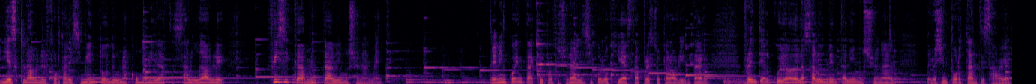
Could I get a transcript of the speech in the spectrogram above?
y es clave en el fortalecimiento de una comunidad saludable física, mental y emocionalmente. Ten en cuenta que el profesional en psicología está presto para orientar frente al cuidado de la salud mental y emocional, pero es importante saber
